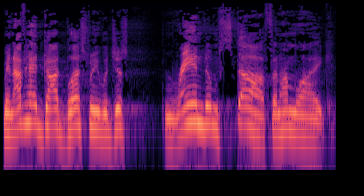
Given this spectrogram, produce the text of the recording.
mean, I've had God bless me with just random stuff, and I'm like, it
